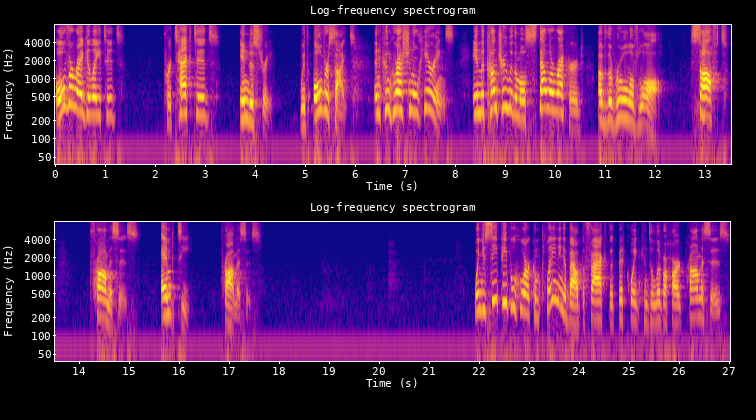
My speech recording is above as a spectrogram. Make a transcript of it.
overregulated, protected industry with oversight and congressional hearings in the country with the most stellar record of the rule of law. Soft promises, empty promises. When you see people who are complaining about the fact that Bitcoin can deliver hard promises,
